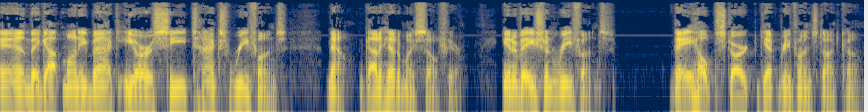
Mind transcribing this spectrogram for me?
and they got money back, ERC tax refunds. Now, got ahead of myself here. Innovation Refunds. They help start GetRefunds.com.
